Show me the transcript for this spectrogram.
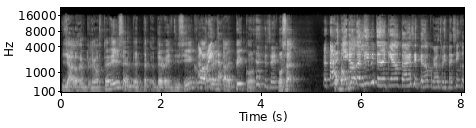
Y ya los empleos te dicen de, de 25 A a 30, 30 y pico. Sí. O sea, Estás No, llegando no. al límite en el que ya no te van a decir que no, porque a los 35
